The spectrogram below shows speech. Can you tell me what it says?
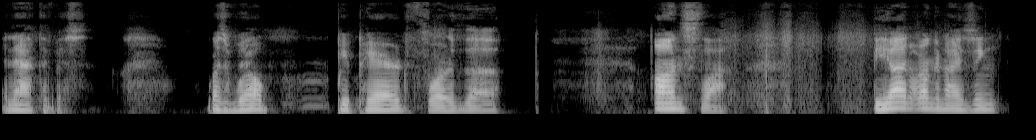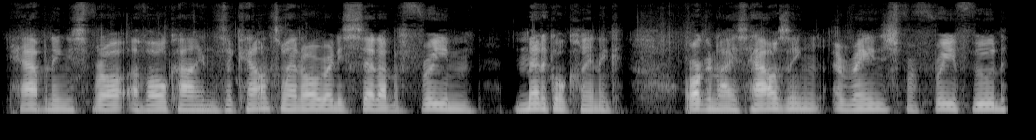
and activists, was well prepared for the onslaught. Beyond organizing happenings for, of all kinds, the council had already set up a free medical clinic, organized housing, arranged for free food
